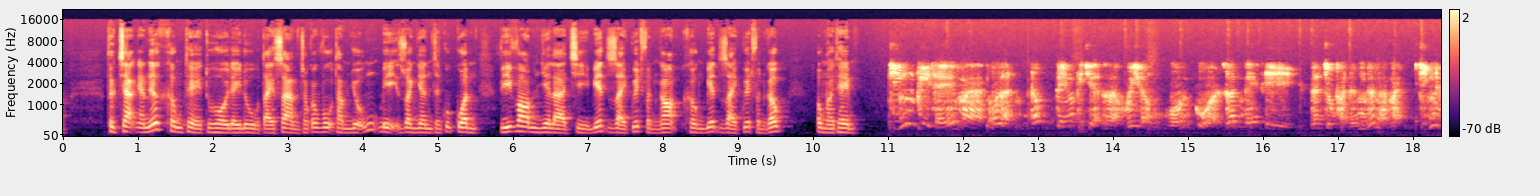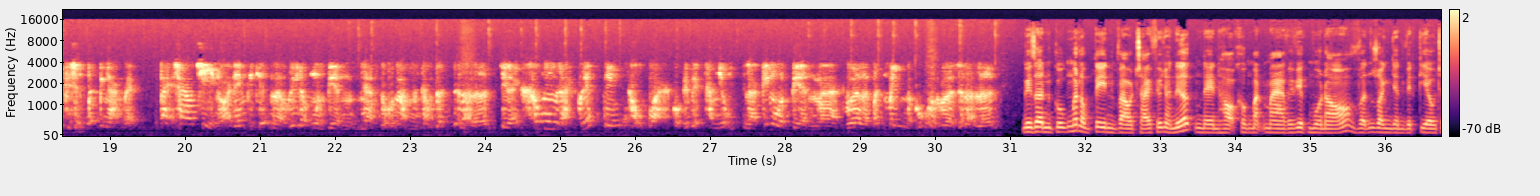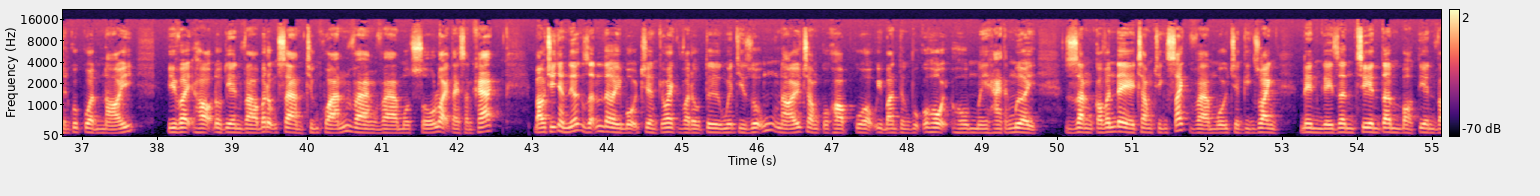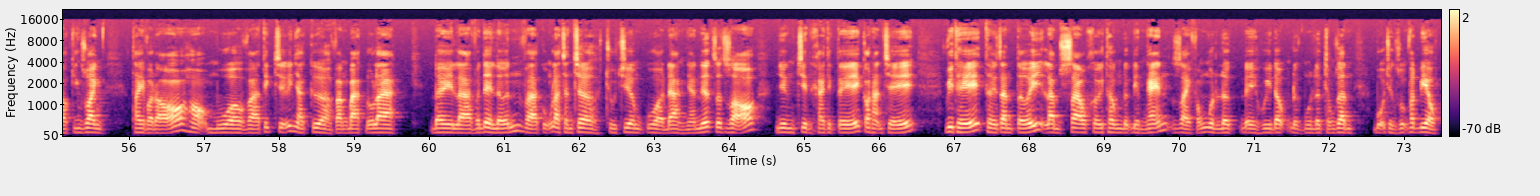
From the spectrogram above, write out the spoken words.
Thực trạng nhà nước không thể thu hồi đầy đủ tài sản trong các vụ tham nhũng bị doanh nhân Trần Quốc Quân ví von như là chỉ biết giải quyết phần ngọn, không biết giải quyết phần gốc. Ông nói thêm. Chính vì thế mà mỗi lần đốc đến cái chuyện là huy động vốn của dân ấy thì dân chúng phản ứng rất là mạnh. Chính là cái sự bất bình đẳng đấy. Tại sao chỉ nói đến cái chuyện là huy động nguồn tiền nhàn rỗi nằm trong đất rất là lớn thì lại không giải quyết cái hậu quả của cái việc tham nhũng là cái nguồn tiền mà vừa là bất minh mà cũng vừa rất là lớn. Người dân cũng mất lòng tin vào trái phiếu nhà nước nên họ không mặn mà với việc mua nó, vẫn doanh nhân Việt Kiều Trần Quốc Quân nói. Vì vậy, họ đầu tiền vào bất động sản, chứng khoán, vàng và một số loại tài sản khác. Báo chí nhà nước dẫn lời Bộ trưởng Kế hoạch và Đầu tư Nguyễn Trí Dũng nói trong cuộc họp của Ủy ban Thường vụ Quốc hội hôm 12 tháng 10 rằng có vấn đề trong chính sách và môi trường kinh doanh nên người dân chưa yên tâm bỏ tiền vào kinh doanh. Thay vào đó, họ mua và tích trữ nhà cửa vàng bạc đô la. Đây là vấn đề lớn và cũng là chăn trở, chủ trương của Đảng, Nhà nước rất rõ, nhưng triển khai thực tế còn hạn chế. Vì thế, thời gian tới làm sao khơi thông được điểm nghẽn, giải phóng nguồn lực để huy động được nguồn lực trong dân, Bộ trưởng Dũng phát biểu.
